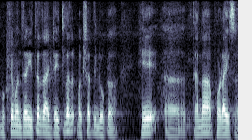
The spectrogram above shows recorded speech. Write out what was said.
मुख्यमंत्र्यांनी इतर राज्य इतर पक्षातील लोक हे त्यांना फोडायचं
